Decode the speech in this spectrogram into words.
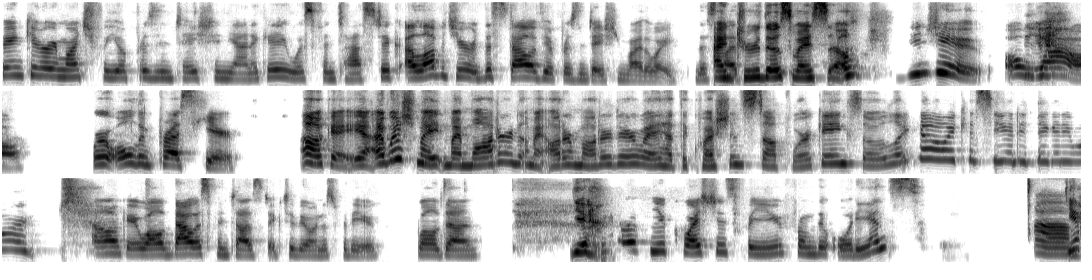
Thank you very much for your presentation, Janneke. It was fantastic. I loved your the style of your presentation, by the way. I drew those myself. Did you? Oh yeah. wow. We're all impressed here. Okay, yeah. I wish my my monitor, my other monitor, where I had the questions, stopped working. So like, no, I can't see anything anymore. Okay, well, that was fantastic. To be honest with you, well done. Yeah. We have a few questions for you from the audience. Um, yeah.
